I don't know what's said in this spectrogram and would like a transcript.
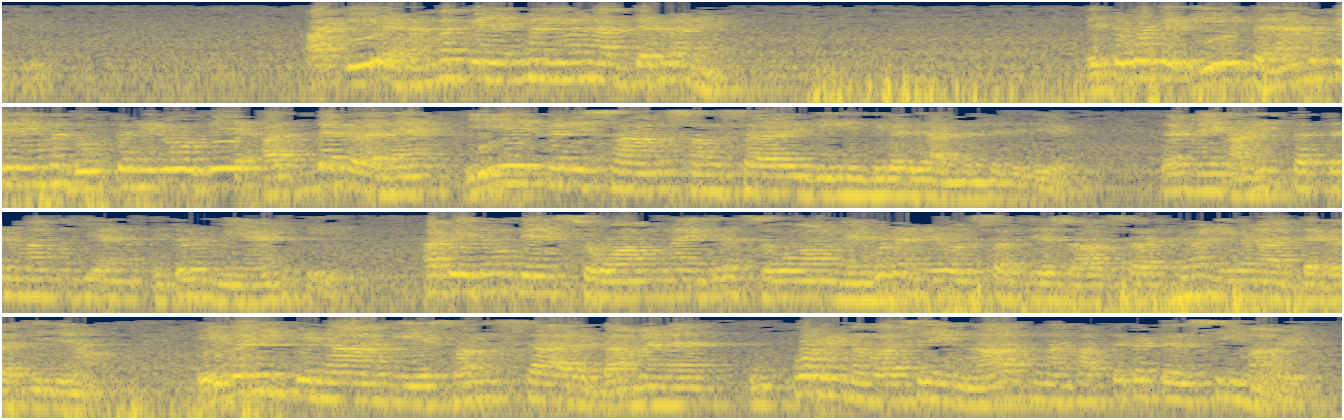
කියලා. ආ ඒ හැම කෙනෙක්ම නිවන අත්දැකලා නැහැ. එතකොට ඒ සෑම කෙනෙක්ම දුක්ඛ නිරෝධයේ අත්දකලා නැහැ. ඒක නිසාම සංසාරයේ දිගින් දිගට යන්නට සිදුවේ. දැන් මේක අනිත් පැත්තට මම කියන්නේ. එතකොට මේ ඇයිද තියෙන්නේ? අපි හිතමු කෙනෙක් සෝවාන් නැහැ කියලා සෝවාන් වෙනකොට නිරෝධ සත්‍ය සාක්ෂාත් කරලා නිවන අත්දකලා සිටිනවා. එවැනි කෙනාගේ සංසාර ගමන උපරිම වශයෙන් ආත්ම හතකට සීමා වෙනවා.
